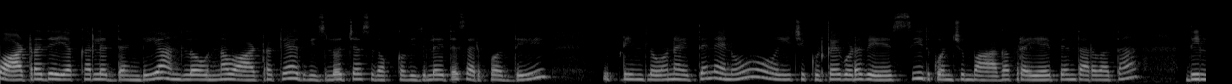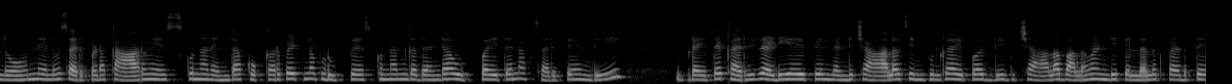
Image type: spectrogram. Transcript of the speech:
వాటర్ అది వేయక్కర్లేదండి అందులో ఉన్న వాటర్‌కే అది విజిల్ వచ్చేస్తుంది ఒక్క విజిల్ అయితే సరిపోద్ది. ఇప్పుడు ఇందులోనైతే నేను ఈ చిక్కుడుకాయ కూడా వేసి ఇది కొంచెం బాగా ఫ్రై అయిపోయిన తర్వాత దీనిలో నేను సరిపడా కారం వేసుకున్నాను. ఎంత కుక్కర్ పెట్టినప్పుడు ఉప్పు వేసుకున్నాను కదండి ఆ ఉప్పు అయితే నాకు సరిపోయింది. ఇప్పుడైతే కర్రీ రెడీ అయిపోయిందండి. చాలా సింపుల్‌గా అయిపోద్ది. ఇది చాలా బలం అండి పిల్లలకి పెడితే.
